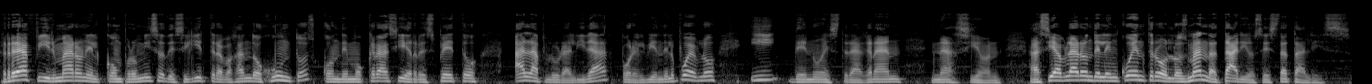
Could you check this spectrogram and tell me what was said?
reafirmaron el compromiso de seguir trabajando juntos con democracia y respeto a la pluralidad por el bien del pueblo y de nuestra gran nación. Así hablaron del encuentro los mandatarios estatales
